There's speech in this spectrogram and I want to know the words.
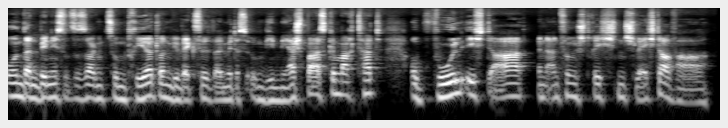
und dann bin ich sozusagen zum Triathlon gewechselt, weil mir das irgendwie mehr Spaß gemacht hat, obwohl ich da in Anführungsstrichen schlechter war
